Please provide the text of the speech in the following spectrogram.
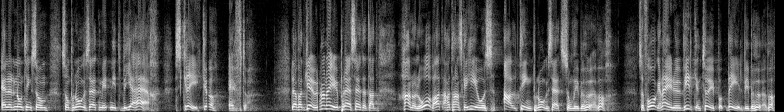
Eller är det någonting som, som på något sätt mitt, mitt begär skriker efter? Därför att Gud han är ju på det sättet att han har lovat att han ska ge oss allting på något sätt som vi behöver. Så frågan är ju vilken typ av bil vi behöver.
